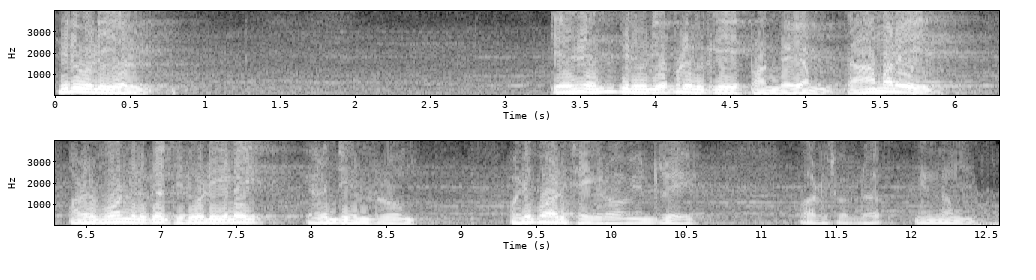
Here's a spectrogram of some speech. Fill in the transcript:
திருவடிகள். எந்த திருவடி எப்படி இருக்கு? பங்கயம் தாமரை. மலர் போன்று இருக்கிற திருவடிகளை இறைஞ்சுகின்றோம் வழிபாடு செய்கிறோம் என்று பாடு சொல்றார். இன்னும்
